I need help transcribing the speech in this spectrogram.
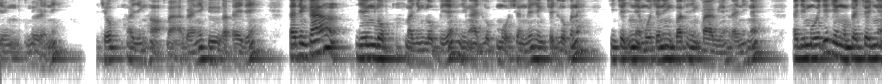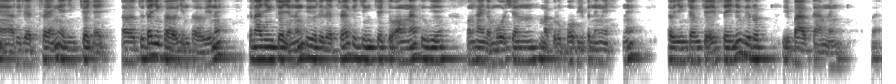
យើងមើលកន្លែងនេះជប់ហើយយើងហក់បាទកាលនេះគឺអត់អីទេតែចង្កាលយើងលុបបាទយើងលុបវាយើងអាចលុប motion វាយើងចុចលុបណាយើងចុចនេះ motion នេះបិទយើងបើកវាកន្លែងនេះណាហើយទីមួយទៀតយើងកុំភ្លេចចុចនេះ relate track នេះយើងចុចឲ្យទូទៅយើងប្រើហ៊ានប្រើវាណាកាលណាយើងចុចអាហ្នឹងគឺ relate track គឺយើងចុចតួអង្គណាគឺវាបង្ហាញតែ motion មកគ្រប់របស់វាប៉ុណ្្នឹងឯងណាហើយយើងចង់ចុចផ្សេងទៅវារត់ វាបើកតាមហ្នឹងបាទ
